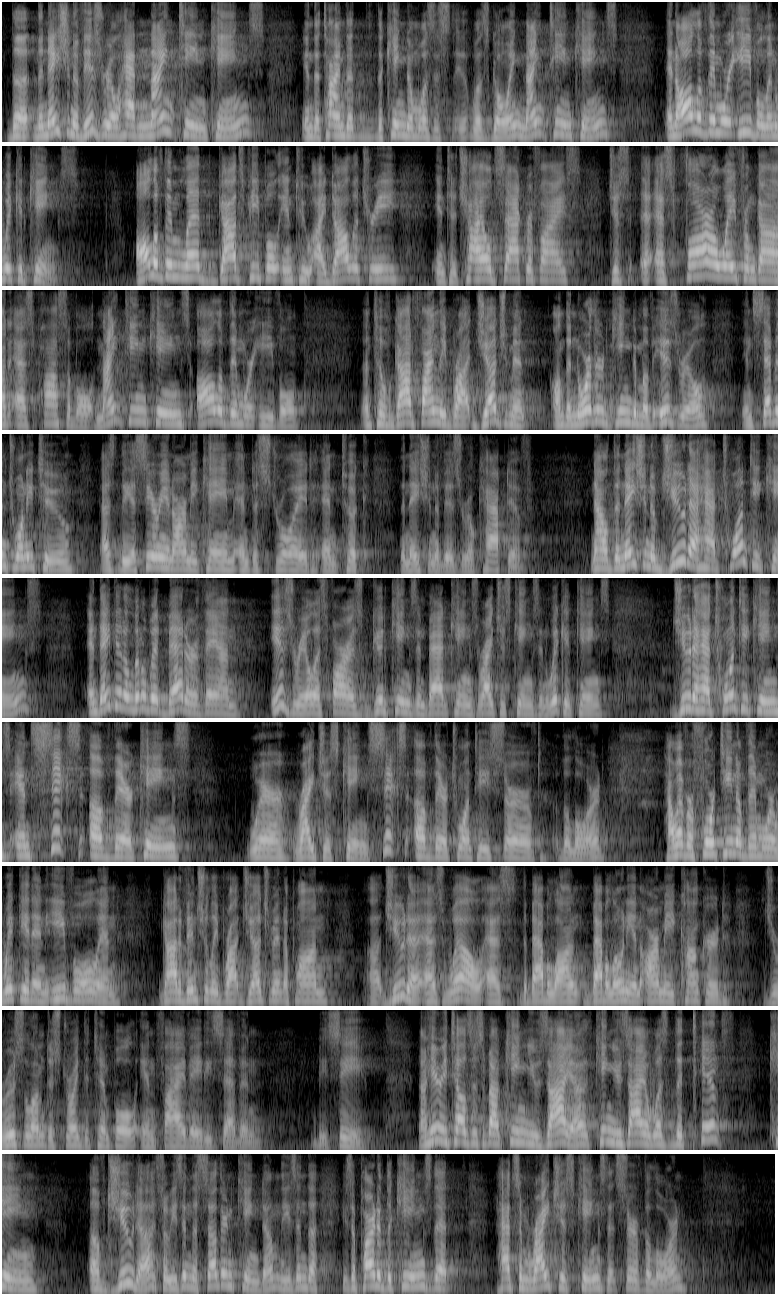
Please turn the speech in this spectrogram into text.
The, the nation of Israel had 19 kings in the time that the kingdom was, was going, 19 kings, and all of them were evil and wicked kings. All of them led God's people into idolatry, into child sacrifice, just as far away from God as possible. 19 kings, all of them were evil, until God finally brought judgment on the northern kingdom of Israel in 722 as the Assyrian army came and destroyed and took the nation of Israel captive. Now, the nation of Judah had 20 kings, and they did a little bit better than Israel as far as good kings and bad kings, righteous kings and wicked kings. Judah had 20 kings, and six of their kings were righteous kings. Six of their 20 served the Lord. However, 14 of them were wicked and evil, and God eventually brought judgment upon uh, Judah as well as the Babylon, Babylonian army conquered Jerusalem, destroyed the temple in 587 BC. Now, here he tells us about King Uzziah. King Uzziah was the 10th king of Judah. So he's in the southern kingdom. He's, in the, he's a part of the kings that had some righteous kings that served the Lord.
